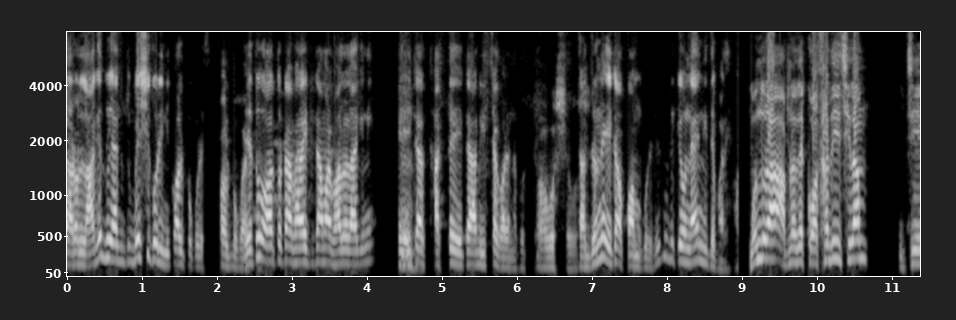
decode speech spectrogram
কারোর লাগে দুই এক বেশি করিনি অল্প করেছি। অল্প কয়েকটা। যেহেতু অতটা ভ্যারাইটিটা আমার ভালো লাগেনি এইটা থাকতে এটা আর ইচ্ছা করে না করতে। অবশ্যই অবশ্যই। তার জন্য এটা কম করেছি যদি কেউ নেয় নিতে পারে। বন্ধুরা আপনাদের কথা দিয়েছিলাম যে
